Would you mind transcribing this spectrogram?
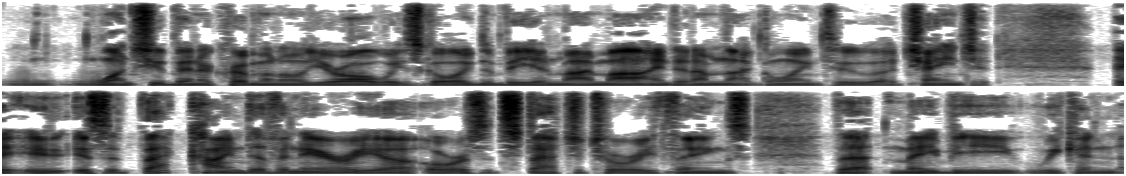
w- once you've been a criminal, you're always going to be in my mind, and I'm not going to uh, change it. Is it that kind of an area, or is it statutory things that maybe we can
